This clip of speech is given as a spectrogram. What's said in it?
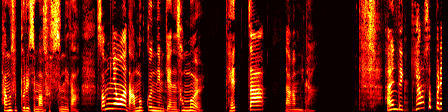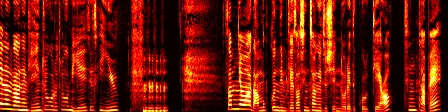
향수 뿌리지 마 좋습니다. 썸녀와 나무꾼님께는 선물 대짜 나갑니다. 아, 근데 향수 뿌리는 거는 개인적으로 조금 이해해 주세요. 썸녀와 나무꾼님께서 신청해 주신 노래 듣고 올게요. 틴탑의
